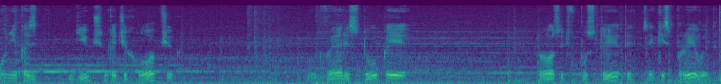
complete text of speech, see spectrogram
он якась дівчинка чи хлопчик. У двері стукає. Просить впустити. Це якийсь привид.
